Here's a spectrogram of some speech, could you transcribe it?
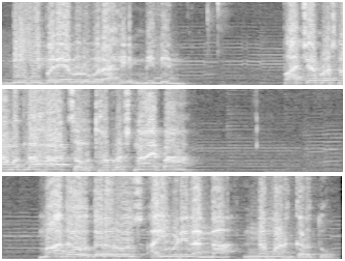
बी हे पर्याय बरोबर आहे मिलिंद. पाचव्या प्रश्नामधला हा चौथा प्रश्न आहे पहा. माधव दररोज आई वडिलांना नमन करतो.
